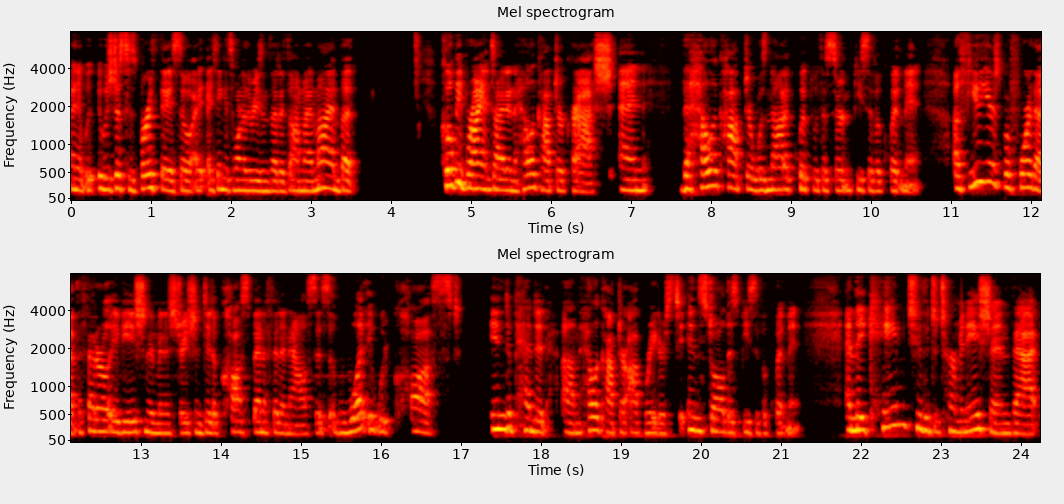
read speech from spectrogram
and it, w- it was just his birthday, so I, I think it's one of the reasons that it's on my mind. But Kobe Bryant died in a helicopter crash, and the helicopter was not equipped with a certain piece of equipment. A few years before that, the Federal Aviation Administration did a cost benefit analysis of what it would cost independent um, helicopter operators to install this piece of equipment. And they came to the determination that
